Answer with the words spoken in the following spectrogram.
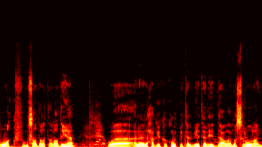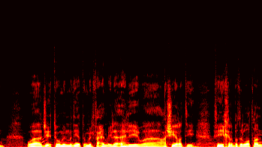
وقف مصادرة أراضيها. وأنا الحقيقة قمت بتلبية هذه الدعوة مسرورا وجئت من مدينة أم الفحم إلى أهلي وعشيرتي في خربة الوطن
